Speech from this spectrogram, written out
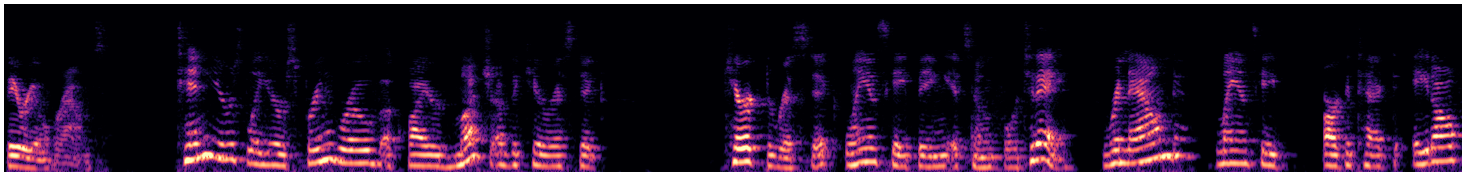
burial grounds. Ten years later, Spring Grove acquired much of the characteristic, characteristic landscaping it's known for today. Renowned landscape architect Adolf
